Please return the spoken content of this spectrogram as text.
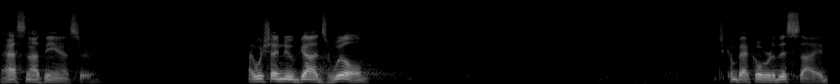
That's not the answer. I wish I knew God's will to come back over to this side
